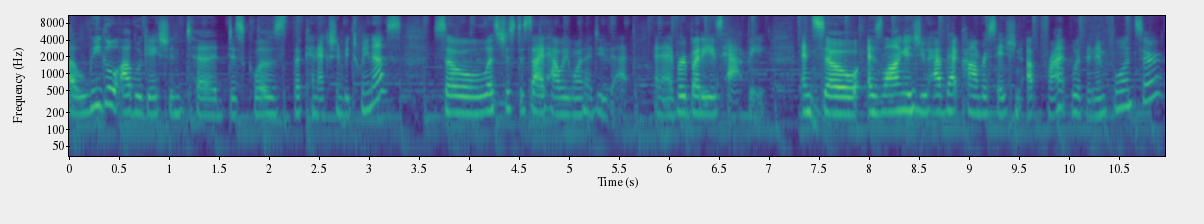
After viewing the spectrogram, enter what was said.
a, legal obligation to disclose the connection between us. So let's just decide how we want to do that, and everybody is happy. And so as long as you have that conversation up front with an influencer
